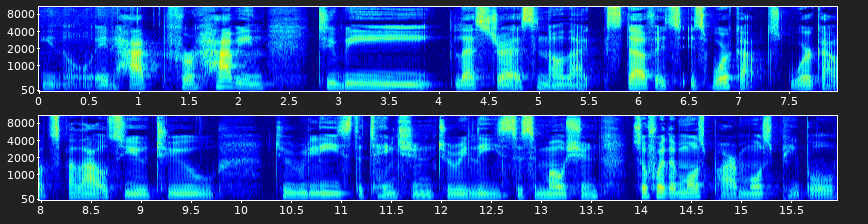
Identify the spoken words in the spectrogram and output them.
you know, it hap- for having to be less stressed and all that stuff it's it's workouts. Workouts allows you to to release the tension to release this emotion. So for the most part most people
